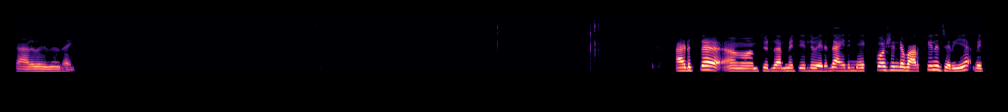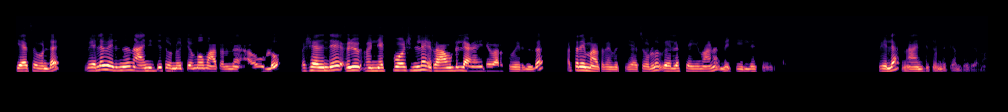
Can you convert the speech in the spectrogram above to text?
ഷാൾ വരുന്നതായി അടുത്ത ചുരിദാർ മെറ്റീരിയൽ വരുന്നത്. അതിന്റെ നെക്ക് പോർഷന്റെ വർക്കിന് ചെറിയ വ്യത്യാസമുണ്ട്. വില വരുന്നത് നാനൂറ്റി തൊണ്ണൂറ്റൊമ്പത് മാത്രമേ ഉള്ളൂ. പക്ഷേ അതിന്റെ ഒരു നെക്ക് പോർഷനിൽ റൗണ്ടിലാണ് അതിന്റെ വർക്ക് വരുന്നത്. അത്രയും മാത്രമേ വ്യത്യാസമുള്ളൂ. വില സെയിം ആണ് മെറ്റീരിയൽ സെയിം വില നാനൂറ്റി തൊണ്ണൂറ്റൊമ്പത് രൂപ മാത്രം.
